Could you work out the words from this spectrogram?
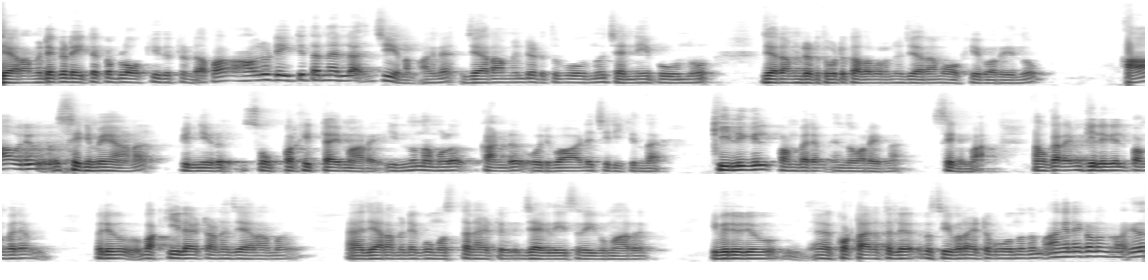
ജയറാമിന്റെ ഒക്കെ ഡേറ്റ് ഒക്കെ ബ്ലോക്ക് ചെയ്തിട്ടുണ്ട്. അപ്പോൾ ആ ഒരു ഡേറ്റിൽ തന്നെ അല്ല ചെയ്യണം. അങ്ങനെ ജയറാമിന്റെ അടുത്ത് പോകുന്നു ചെന്നൈ പോകുന്നു ജയറാമിന്റെ അടുത്ത് പോയിട്ട് കഥ പറഞ്ഞു ജയറാം ഓക്കെ പറയുന്നു. ആ ഒരു സിനിമയാണ് പിന്നീട് സൂപ്പർ ഹിറ്റായി മാറി ഇന്ന് നമ്മൾ കണ്ട് ഒരുപാട് ചിരിക്കുന്ന കിലുകിൽ പമ്പരം എന്ന് പറയുന്ന സിനിമ. നമുക്കറിയാം കിലുകിൽ പമ്പരം ഒരു വക്കീലായിട്ടാണ് ജയറാം. ജയറാമിന്റെ ഗുമസ്തനായിട്ട് ജഗദീഷ് ശ്രീകുമാർ ഇവരൊരു കൊട്ടാരത്തിൽ റിസീവറായിട്ട് പോകുന്നതും അങ്ങനെയൊക്കെയുള്ള ഇത്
